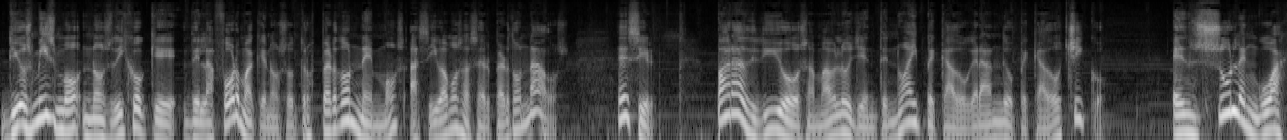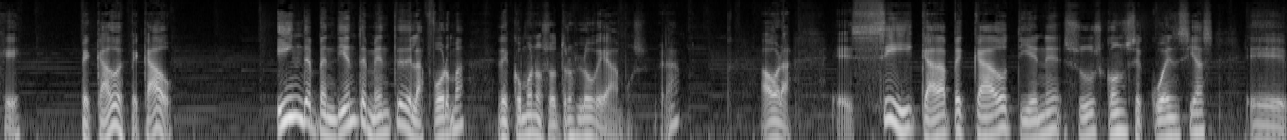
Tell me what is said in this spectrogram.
Dios mismo nos dijo que de la forma que nosotros perdonemos, así vamos a ser perdonados. Es decir, para Dios, amable oyente, no hay pecado grande o pecado chico. En su lenguaje, pecado es pecado, independientemente de la forma de cómo nosotros lo veamos. ¿verdad? Ahora, eh, sí, cada pecado tiene sus consecuencias eh,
